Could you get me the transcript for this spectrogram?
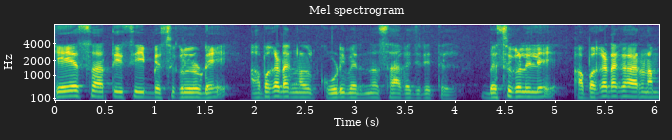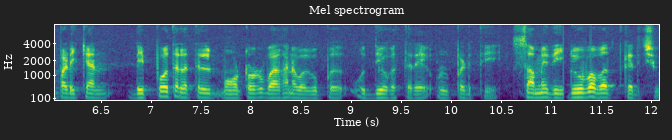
K S R T C ബസ്സുകളുടെ അപകടങ്ങൾ കൂടി വരുന്ന സാഹചര്യത്തിൽ ബസ്സുകളിലെ അപകട കാരണം പഠിക്കാൻ ഡിപ്പോ തലത്തിൽ മോട്ടോർ വാഹന വകുപ്പ് ഉദ്യോഗസ്ഥരെ ഉൾപ്പെടുത്തി സമിതി രൂപവത്കരിച്ചു.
